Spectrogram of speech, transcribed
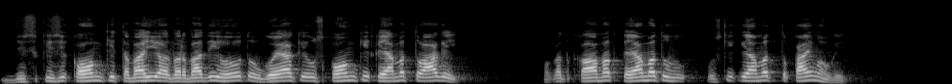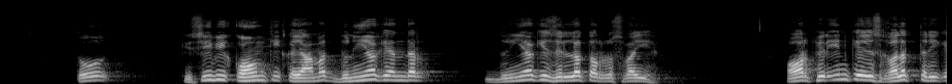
جس کسی قوم کی تباہی اور بربادی ہو تو گویا کہ اس قوم کی قیامت تو آ گئی۔ فقط قامت قیامت ہو، اس کی قیامت تو قائم ہو گئی۔ تو کسی بھی قوم کی قیامت دنیا کے اندر، دنیا کی ذلت اور رسوائی ہے۔ اور پھر ان کے اس غلط طریقۂ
